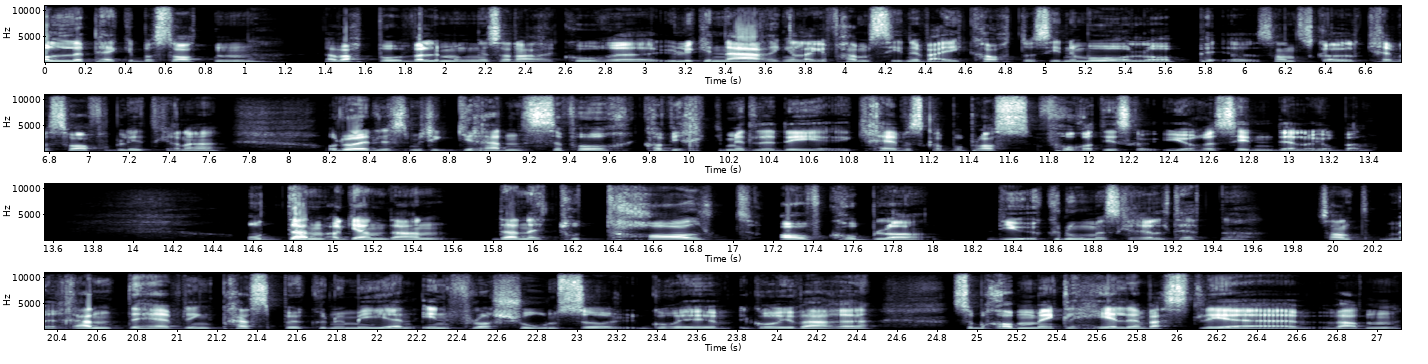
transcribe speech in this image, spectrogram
Alle peker på staten. Jeg har vært på veldig mange sånne her hvor uh, ulike næringer legger frem sine veikart og sine mål og sånn skal kreve svar for politikerne. Og da er det liksom ikke grense for hva virkemidler de krever skal på plass for at de skal gjøre sin del av jobben. Og den agendaen den er totalt avkobla de økonomiske realitetene. Sant? Med renteheving, press på økonomien, inflasjon som går i, går i været, som rammer egentlig hele den vestlige verden.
